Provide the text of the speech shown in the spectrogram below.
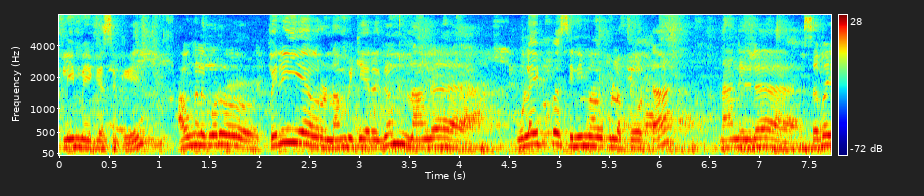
ஃபிலிம் மேக்கர்ஸுக்கு அவங்களுக்கு ஒரு பெரிய ஒரு நம்பிக்கை இருக்கும். நாங்கள் உழைப்பை சினிமாவுக்குள்ளே போட்டால் நாங்கள் இதில் செவை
